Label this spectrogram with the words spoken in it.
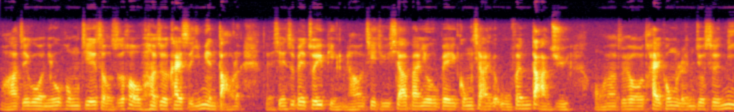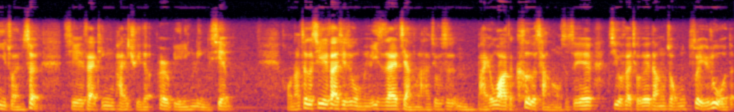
哇！结果牛棚接手之后，就开始一面倒了。对，先是被追平，然后七局下半又被攻下一个五分大局。哦，那最后太空人就是逆转胜，系列赛听牌取得二比零领先。哦，那这个系列赛其实我们一直在讲啦，就是嗯，白袜的客场哦是这些季后赛球队当中最弱的。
